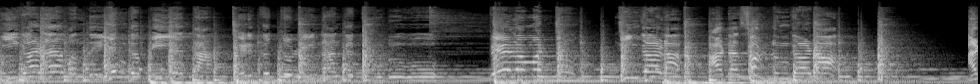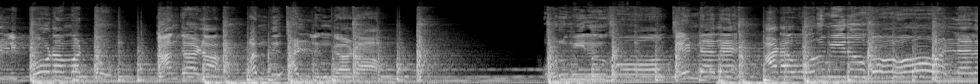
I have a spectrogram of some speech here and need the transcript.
உங்க வந்து எங்க பியத்தான் எடுக்க சொல்லி நாங்க கூடுவோம். வேலை மட்டும் நீங்களா? அட சொல்லுங்கடா அள்ளி போட மட்டும் நாங்களா? வந்து அள்ளுங்கடா ஒரு மிருகம் தேண்டத அட ஒரு மிருகம் அல்லல.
